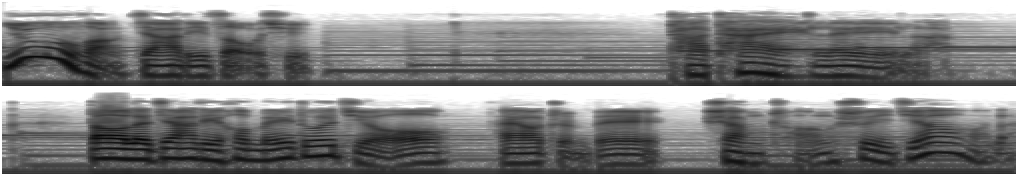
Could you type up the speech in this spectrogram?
又往家里走去。他太累了，到了家里后没多久，他要准备上床睡觉了。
